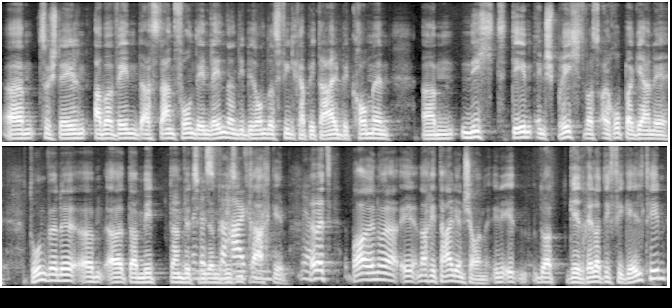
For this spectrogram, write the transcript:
ähm, zu stellen. Aber wenn das dann von den Ländern, die besonders viel Kapital bekommen, ähm, nicht dem entspricht, was Europa gerne tun würde, ähm, äh, damit, dann wird es wieder einen riesen Krach geben. Ja. Jetzt brauche ich nur äh, nach Italien schauen. Dort geht relativ viel Geld hin.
